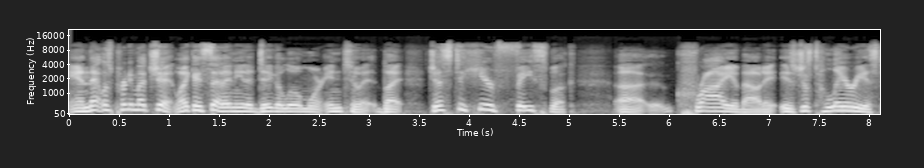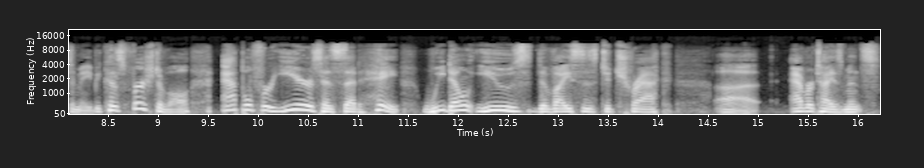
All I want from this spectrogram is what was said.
And that was pretty much it. Like I said, I need to dig a little more into it, but just to hear Facebook uh, cry about it is just hilarious to me because first of all, Apple for years has said, "Hey, we don't use devices to track uh, advertisements."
